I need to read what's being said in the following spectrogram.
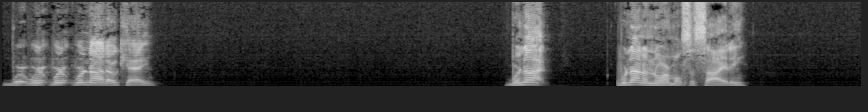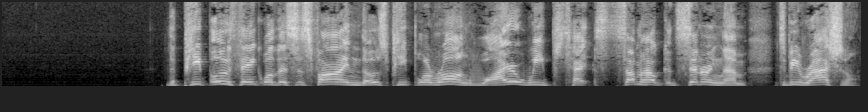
We're, we're, we're, we're not okay. We're not we're not a normal society. The people who think, well, this is fine, those people are wrong. Why are we te- somehow considering them to be rational?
